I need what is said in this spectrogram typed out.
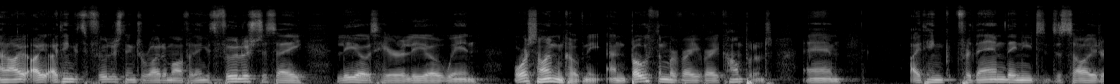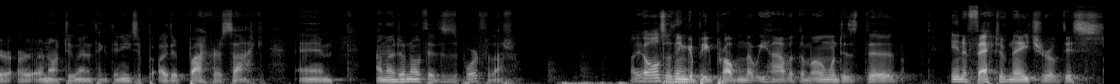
and I, I, I think it's a foolish thing to write him off. I think it's foolish to say Leo's here, Leo win, or Simon Coveney, and both of them are very, very competent. Um, I think for them, they need to decide or, or, or, not do anything. They need to either back or sack. Um, and I don't know if they have the support for that. I also think a big problem that we have at the moment is the ineffective nature of this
